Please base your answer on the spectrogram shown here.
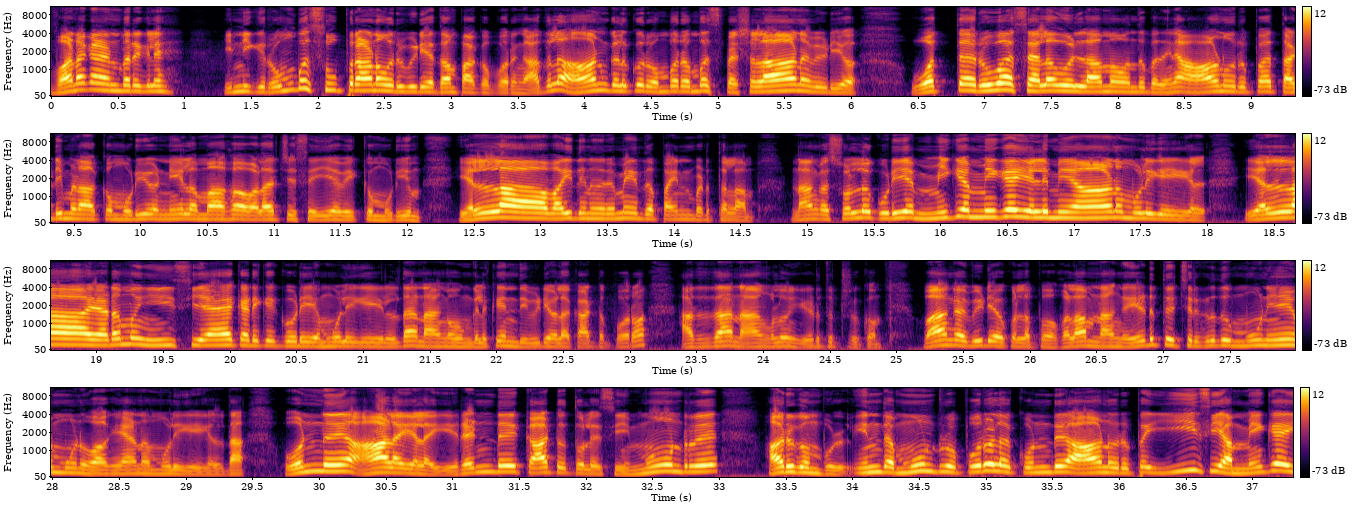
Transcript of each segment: வணக்கம் நண்பர்களே. இன்னைக்கு ரொம்ப சூப்பரான ஒரு வீடியோ தான் பார்க்க போகிறோங்க அதில் ஆண்களுக்கு ரொம்ப ரொம்ப ஸ்பெஷலான வீடியோ ஒத்த ரூபா செலவு இல்லாமல் வந்து பார்த்திங்கன்னா ஆணுறுப்பை தடிமனாக்க முடியும் நீளமாக வளர்ச்சி செய்ய வைக்க முடியும். எல்லா வயதினருமே இதை பயன்படுத்தலாம். நாங்கள் சொல்லக்கூடிய மிக மிக எளிமையான மூலிகைகள். எல்லா இடமும் ஈஸியாக கிடைக்கக்கூடிய மூலிகைகள் தான் நாங்கள் உங்களுக்கு இந்த வீடியோவில் காட்ட போகிறோம் அதுதான் நாங்களும் எடுத்துகிட்ருக்கோம் வாங்க வீடியோக்குள்ளே போகலாம். நாங்கள் எடுத்து வச்சிருக்கிறது மூணே மூணு வகையான மூலிகைகள் தான். ஒன்று ஆலை இலை ரெண்டு ரெண்டு காட்டு துளசி மூன்று அருகம்புல். இந்த மூன்று பொருளை கொண்டு ஆணுறுப்பை ஈஸியாக மிக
